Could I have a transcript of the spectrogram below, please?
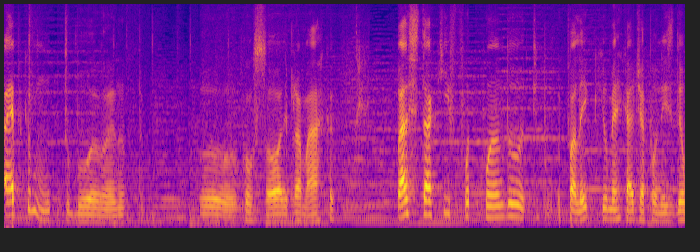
época muito boa, mano. O console, pra marca. Vale citar que foi quando, tipo, eu falei que o mercado japonês deu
